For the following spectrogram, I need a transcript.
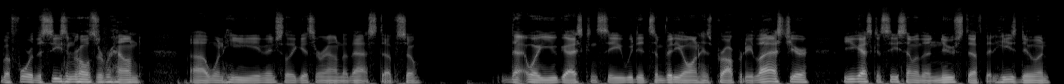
before the season rolls around uh, when he eventually gets around to that stuff. So that way you guys can see we did some video on his property last year, but you guys can see some of the new stuff that he's doing.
